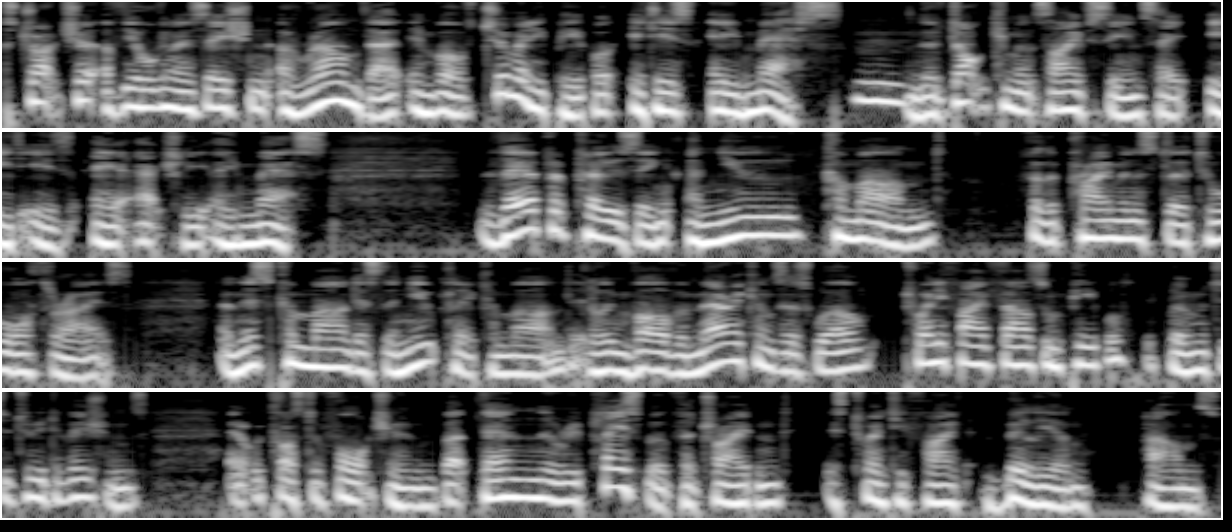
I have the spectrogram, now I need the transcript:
structure of the organisation around that involves too many people. It is a mess. Mm. The documents I've seen say it is a, actually a mess. They're proposing a new command for the Prime Minister to authorise and this command is the nuclear command. It'll involve Americans as well, 25,000 people, equivalent to two divisions, and it would cost a fortune. But then the replacement for Trident is 25 billion pounds.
